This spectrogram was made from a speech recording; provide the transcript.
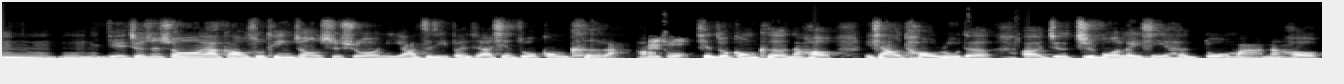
嗯嗯，也就是说，要告诉听众是说，你要自己本身要先做功课啦。没错，先做功课，然后你想要投入的呃，就直播类型也很多嘛，然后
